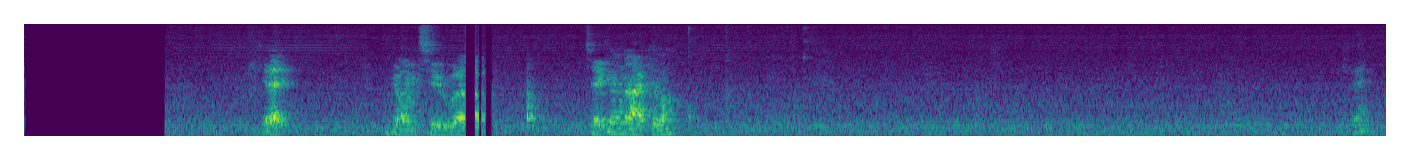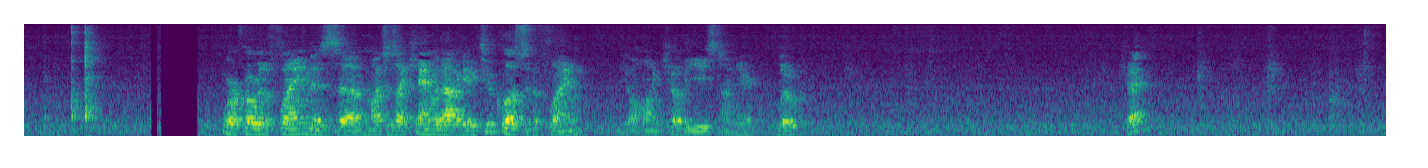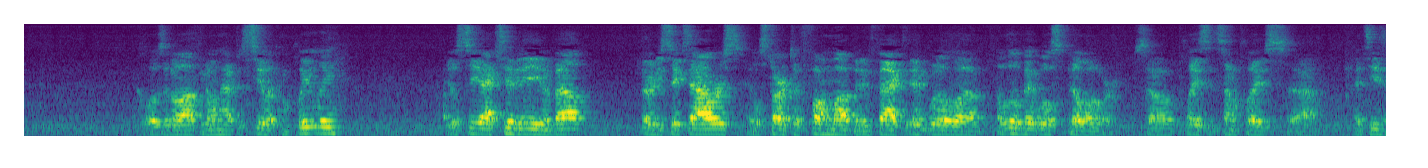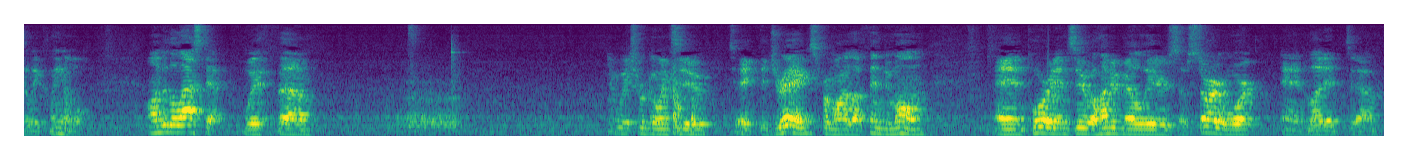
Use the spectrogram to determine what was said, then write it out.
Okay, I'm going to uh, take an inoculum. Okay. Work over the flame as uh, much as I can without getting too close to the flame. You don't want to kill the yeast on your loop. Okay. Close it off. You don't have to seal it completely. You'll see activity in about 36 hours. It'll start to foam up, and in fact, it will uh, a little bit will spill over. So place it someplace uh, that's easily cleanable. On to the last step, with um, which we're going to take the dregs from our La Fin du Monde and pour it into 100 milliliters of starter wort and let it uh,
